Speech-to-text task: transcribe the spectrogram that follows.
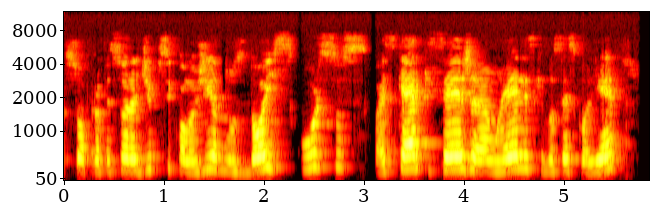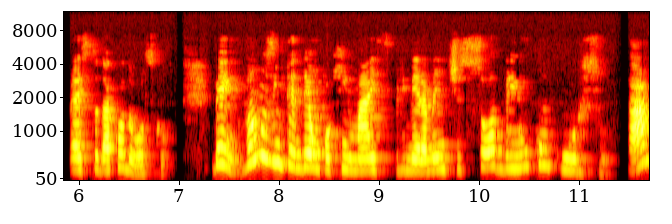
sua professora de psicologia nos dois cursos, quaisquer que sejam eles que você escolher para estudar conosco. Bem, vamos entender um pouquinho mais, primeiramente, sobre o concurso, tá?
